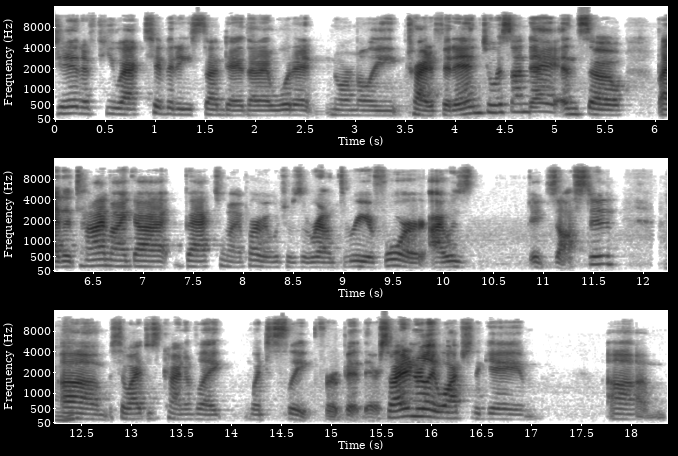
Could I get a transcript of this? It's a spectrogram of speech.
did a few activities Sunday that I wouldn't normally try to fit into a Sunday, and so by the time I got back to my apartment, which was around three or four, I was exhausted. Mm-hmm. Um, so I just kind of like went to sleep for a bit there. So I didn't really watch the game. Um,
